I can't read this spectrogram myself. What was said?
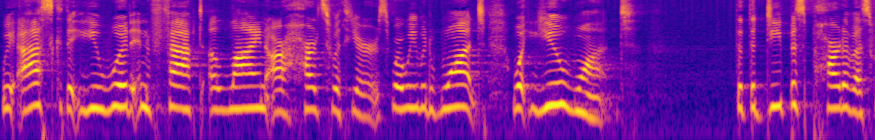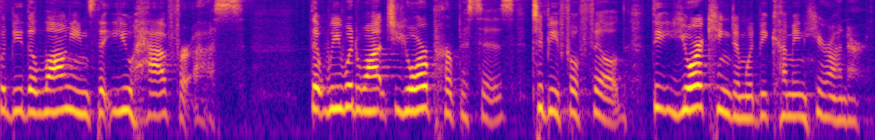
We ask that you would, in fact, align our hearts with yours, where we would want what you want. That the deepest part of us would be the longings that you have for us. That we would want your purposes to be fulfilled, that your kingdom would be coming here on earth.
